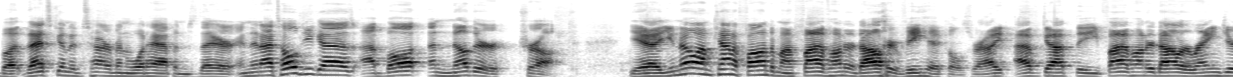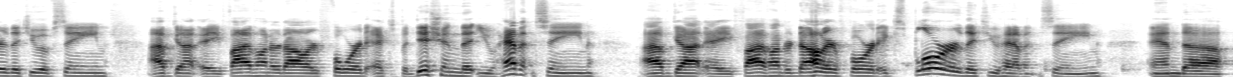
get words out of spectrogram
But that's going to determine what happens there. And then I told you guys I bought another truck. Yeah, you know I'm kind of fond of my $500 vehicles, right? I've got the $500 Ranger that you have seen. I've got a $500 Ford Expedition that you haven't seen. I've got a $500 Ford Explorer that you haven't seen. And, uh,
